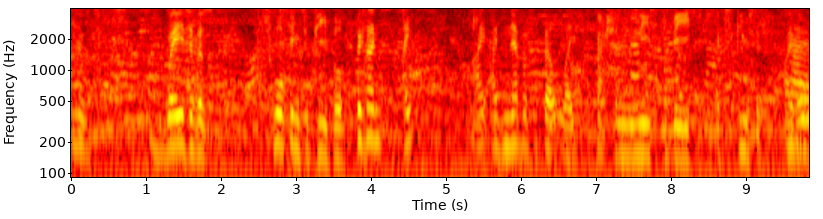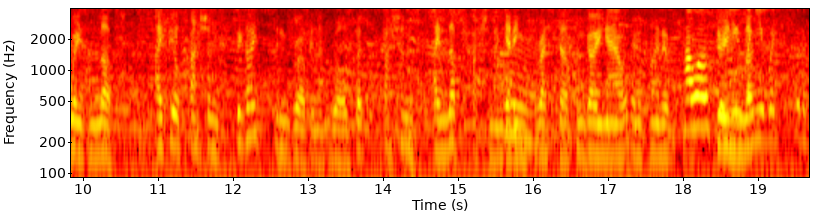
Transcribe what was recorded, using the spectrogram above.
you know, ways of us talking to people because I'm, I, I, I've never felt like fashion needs to be exclusive. I've No. always loved. I feel fashion because I didn't grow up in that world, but fashion. I loved fashion and getting dressed up and going out and kind of. Mm. How old were doing you when you would sort of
